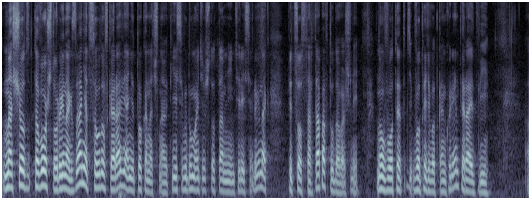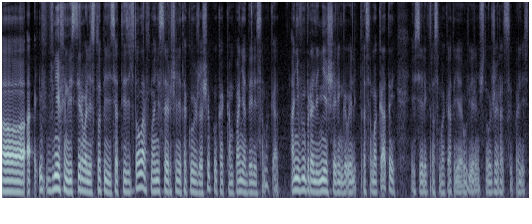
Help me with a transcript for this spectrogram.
Насчет того, что рынок занят, в Саудовской Аравии они только начинают. Если вы думаете, что там не интересен рынок, 500 стартапов туда вошли. Но вот, это, вот эти вот конкуренты, RideV, а, а, в них инвестировали 150 тысяч долларов, но они совершили такую же ошибку, как компания Daily Самокат. Они выбрали не шеринговые электросамокаты, и все электросамокаты, я уверен, что уже рассыпались.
